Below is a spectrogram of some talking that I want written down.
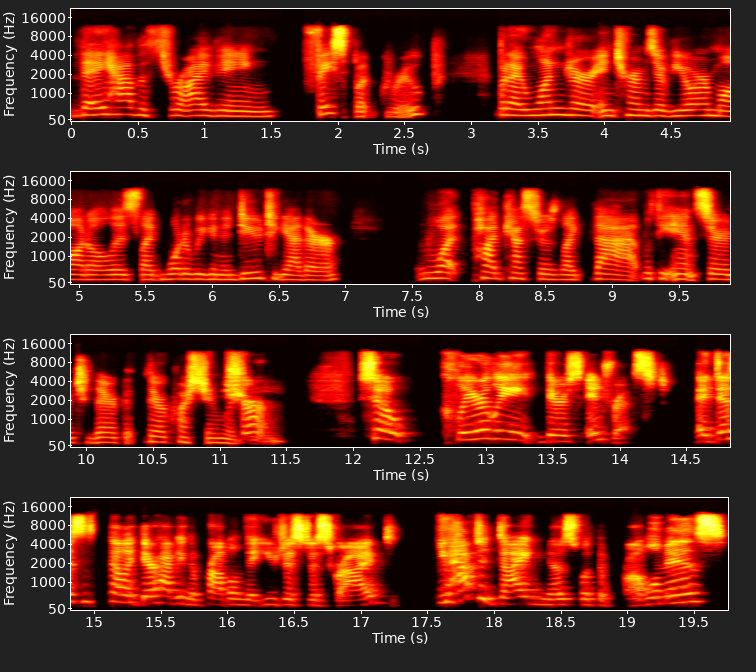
they have a thriving Facebook group. But I wonder, in terms of your model, is like, what are we going to do together? What podcasters like that, what the answer to their their question would sure. be? So clearly, there's interest. It doesn't sound like they're having the problem that you just described. You have to diagnose what the problem is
